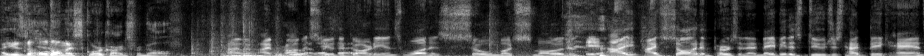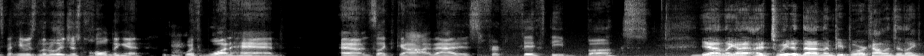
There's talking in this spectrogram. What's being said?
I used to hold Yeah. all my scorecards for golf. Tyler, I promise like you, the. Guardians one is so much smaller than it. I I saw it in person, and maybe this dude just had big hands, but he was literally just holding it with one hand, and I was like, God, that is for fifty bucks. Yeah, and like. I, I tweeted that, and then people were commenting like,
